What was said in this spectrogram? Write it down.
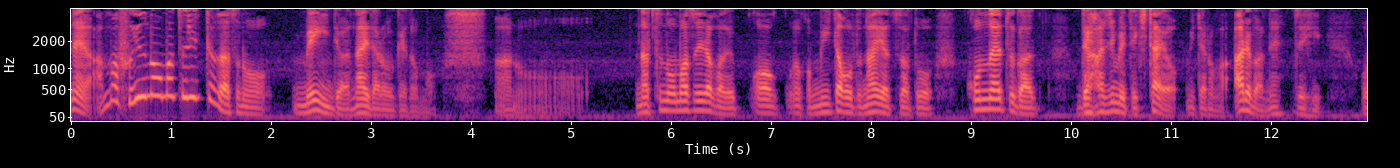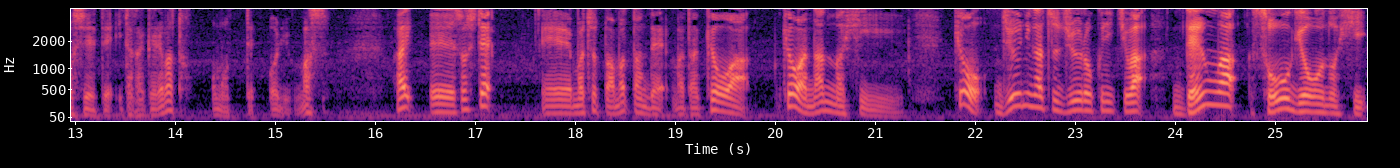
ね、あんま冬のお祭りっていうか、その、メインではないだろうけども、あの、夏のお祭りだからで、あ、なんか見たことないやつだと、こんなやつが出始めてきたよ、みたいなのがあればね、ぜひ教えていただければと思っております。はい、えー、そして、えー、まあちょっと余ったんで、また今日は、今日は何の日？今日12月16日は電話創業の日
